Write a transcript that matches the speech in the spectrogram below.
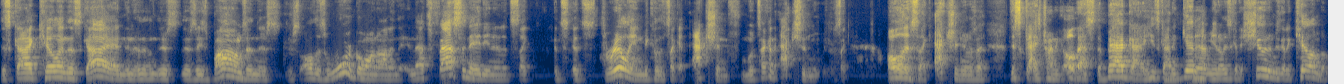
this guy killing this guy, and, and there's there's these bombs, and there's there's all this war going on, and, and that's fascinating, and it's like it's it's thrilling because it's like an action. It's like an action movie. It's like all this like action. You know, like this guy's trying to go, oh, that's the bad guy. He's got to get him. You know, he's going to shoot him. He's going to kill him.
